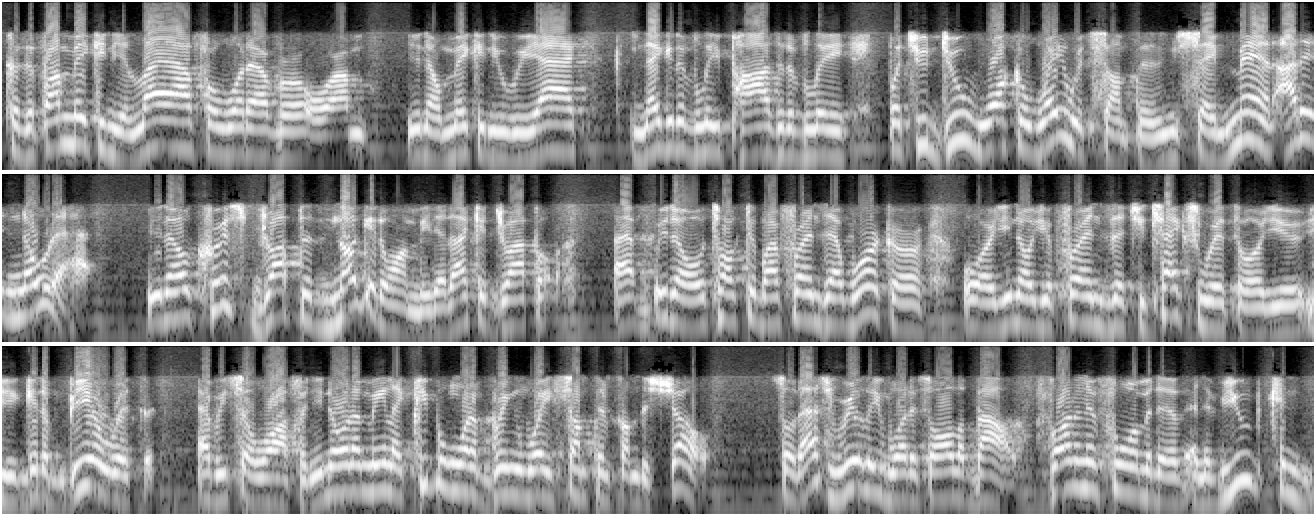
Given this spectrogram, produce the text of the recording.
Because if I'm making you laugh or whatever, or I'm, you know, making you react negatively, positively, but you do walk away with something and you say, man, I didn't know that. You know, Chris dropped a nugget on me that I could drop, uh, at, you know, talk to my friends at work or, or you know, your friends that you text with or you, you get a beer with every so often. You know what I mean? Like people want to bring away something from the show. So that's really what it's all about fun and informative. And if you can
